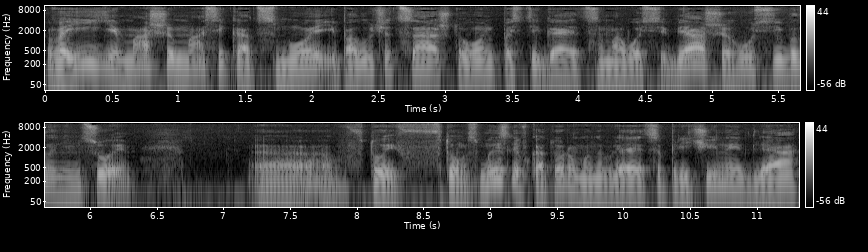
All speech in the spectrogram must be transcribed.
Ваие Маши Маси Кацмой, и получится, что он постигает самого себя, Шигу Сибала Немцоем, э, в, той, в том смысле, в котором он является причиной для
